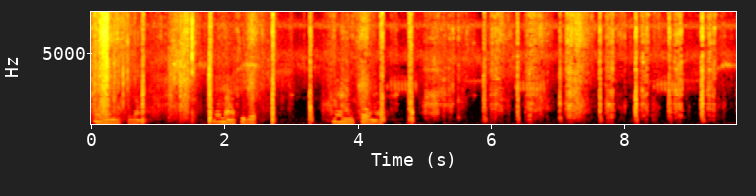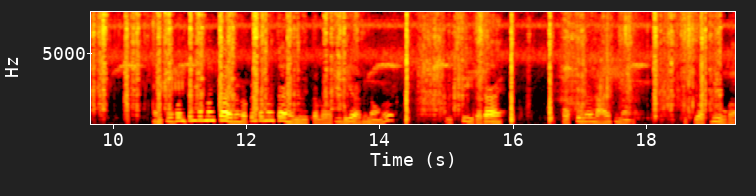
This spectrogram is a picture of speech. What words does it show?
ให้มันพี่น้องว่าหนาสิเล็ก แม่มันส่งอะอันผู้เพิ่นเป็นกำลังใจเพิ่นก็เป็นกำลังใจให้หนุ่ยตลอดอีเดียพี่น้องเอ้ยอีกซี่ก็ได้ ขอบคุณหลายๆพี่น้องสุดยอดวิวก็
